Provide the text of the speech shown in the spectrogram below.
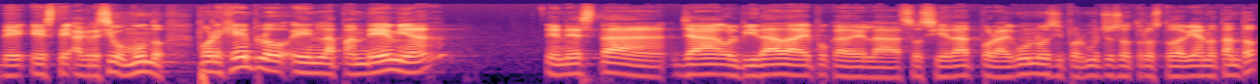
de este agresivo mundo. Por ejemplo, en la pandemia, en esta ya olvidada época de la sociedad por algunos y por muchos otros todavía no tanto,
